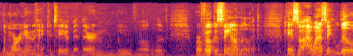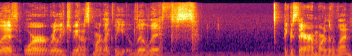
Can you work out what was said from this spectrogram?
the Morrigan and Hecate a bit there, and we we're focusing on Lilith. Okay, so I want to say Lilith, or really, to be honest, more likely Liliths, because there are more than one.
